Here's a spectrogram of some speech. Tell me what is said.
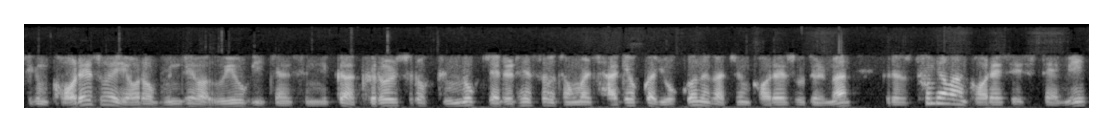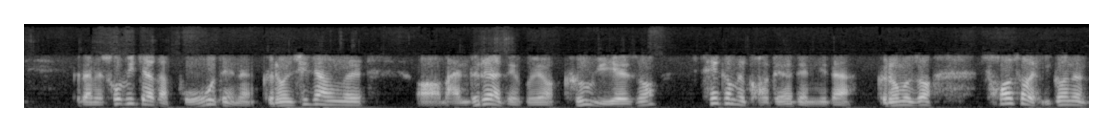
지금 거래소에 여러 문제와 의혹이 있지 않습니까? 그럴수록 등록제를 해서 정말 자격과 요건을 갖춘 거래소들만 그래서 투명한 거래 시스템이 그다음에 소비자가 보호되는 그런 시장을 어, 만들어야 되고요. 그 위에서 세금을 걷어야 됩니다. 그러면서 서서 이거는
